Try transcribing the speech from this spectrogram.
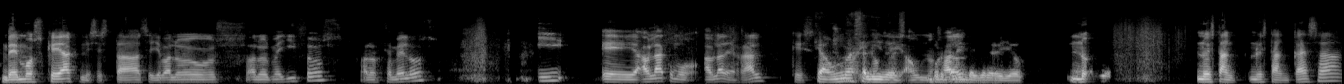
vemos que Agnes está, se lleva a los, a los mellizos, a los gemelos, y eh, habla como habla de Ralph, que es Que aún no ha salido, es aún no sale. creo yo. No, no, está, en- no está en casa,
